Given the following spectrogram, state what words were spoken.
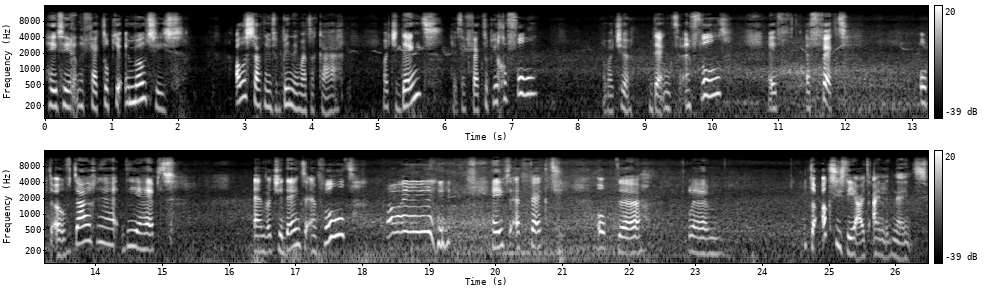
heeft weer een effect op je emoties. Alles staat in verbinding met elkaar. Wat je denkt heeft effect op je gevoel. En wat je denkt en voelt heeft effect op de overtuigingen die je hebt. En wat je denkt en voelt hoi, heeft effect op de, um, op de acties die je uiteindelijk neemt.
